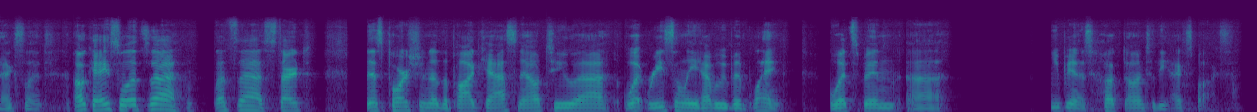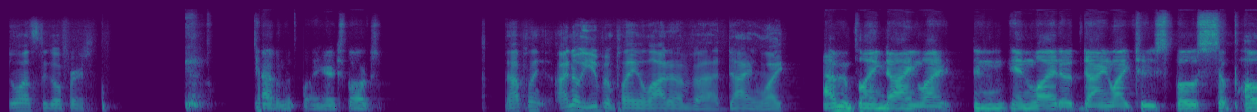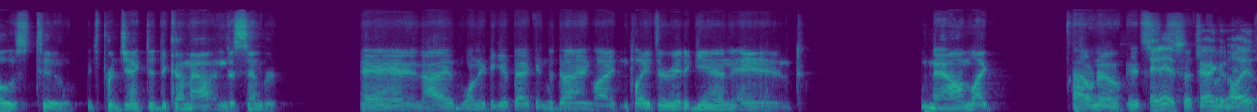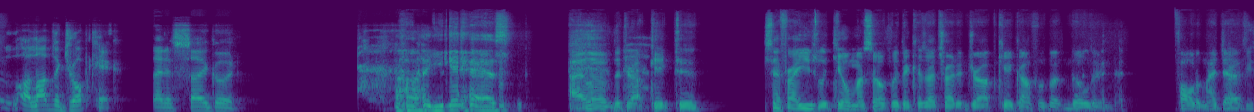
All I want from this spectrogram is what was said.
Excellent. Okay, so let's uh let's uh start this portion of the podcast now to uh what recently have we been playing? What's been uh keeping us hooked onto the Xbox? Who wants to go first? I haven't been playing Xbox. Not playing I know you've been playing a lot of uh Dying Light. I've been playing Dying Light in in light of Dying Light 2 supposed supposed to. It's projected to come out in December. And I wanted to get back into Dying Light and play through it again and now I'm like I don't know. It's It just is such a very fun good. I. I love the drop kick. That is so good. Uh, yes. I love the drop kick too. Except for I usually kill myself with it because I try to drop kick off of a building, fall to my death.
